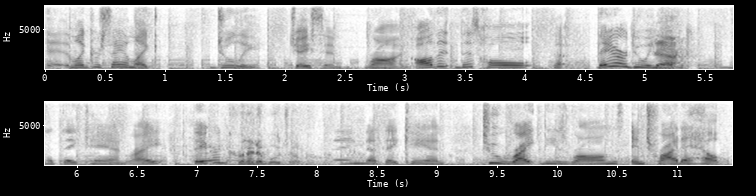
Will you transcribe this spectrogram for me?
and like you're saying, like Julie, Jason, Ron, all the, this whole that they are doing Jack. everything that they can, right? They are Incredible job. everything that they can to right these wrongs and try to help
